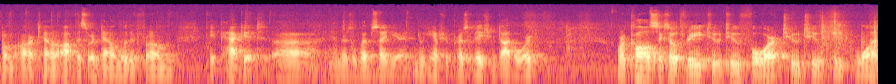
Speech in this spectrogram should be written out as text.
from our town office or downloaded from a packet, uh, and there's a website here, newhampshirepreservation.org. Or call 603-224-2281.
